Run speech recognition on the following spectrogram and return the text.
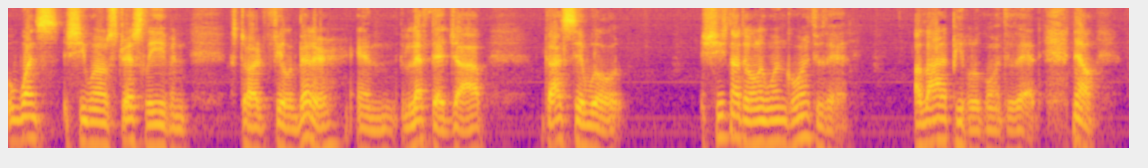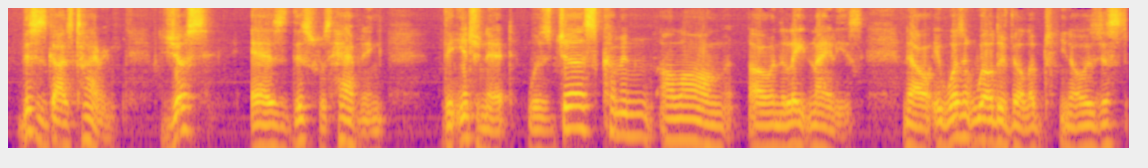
once she went on stress leave and started feeling better and left that job, God said, "Well, she's not the only one going through that. A lot of people are going through that. Now, this is God's timing. Just as this was happening." The internet was just coming along uh, in the late 90s. Now, it wasn't well developed. You know, it was just,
